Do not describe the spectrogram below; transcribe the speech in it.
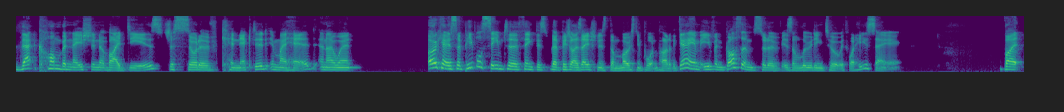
that combination of ideas just sort of connected in my head. And I went, okay, so people seem to think this that visualization is the most important part of the game. Even Gotham sort of is alluding to it with what he's saying. But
